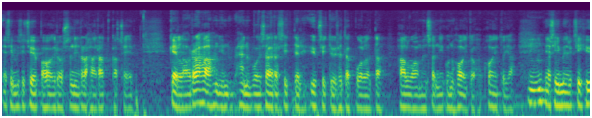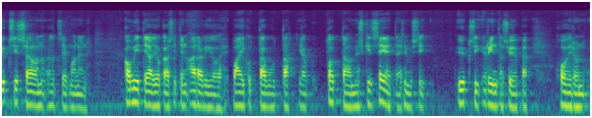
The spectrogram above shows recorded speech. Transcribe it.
esimerkiksi syöpähoidossa niin raha ratkaisee. Kella on raha, niin hän voi saada sitten yksityiseltä puolelta haluamensa niin kuin hoito, hoitoja. Mm-hmm. Esimerkiksi HYKSissä on semmoinen komitea, joka sitten arvioi vaikuttavuutta. Ja totta on myöskin se, että esimerkiksi yksi rintasyöpä hoidon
